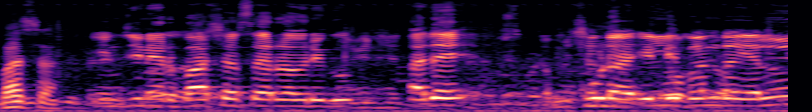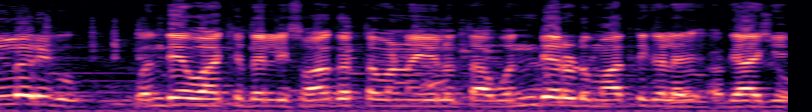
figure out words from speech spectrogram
ಭಾಷ ಇಂಜಿನಿಯರ್ ಭಾಷಾ ಸರ್ ಅವರಿಗೂ ಅದೇ ಕೂಡ ಇಲ್ಲಿ ಬಂದ ಎಲ್ಲರಿಗೂ ಒಂದೇ ವಾಕ್ಯದಲ್ಲಿ ಸ್ವಾಗತವನ್ನು ಹೇಳುತ್ತಾ ಒಂದೆರಡು ಮಾತುಗಳಿಗಾಗಿ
